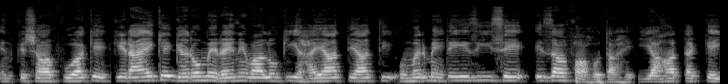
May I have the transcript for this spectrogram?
इंकशाफ हुआ कि किराए के घरों में रहने वालों की हयातियाती उम्र में तेज़ी से इजाफा होता है। यहाँ तक कि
